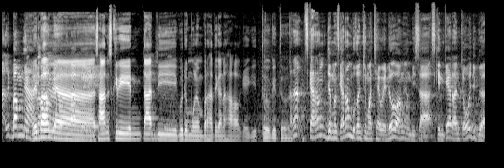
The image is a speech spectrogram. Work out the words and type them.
Ah, lip balmnya. Lip Lip balmnya, sunscreen tadi, gue udah mulai memperhatikan hal-hal kayak gitu gitu. Karena sekarang zaman sekarang bukan cuma cewek doang yang bisa skincarean, cowok juga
